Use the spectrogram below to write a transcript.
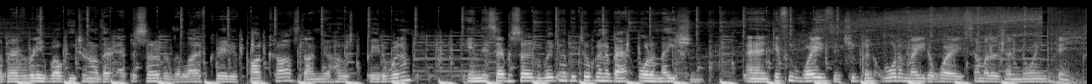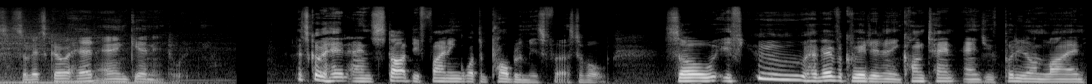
up, everybody? Welcome to another episode of the Life Creative Podcast. I'm your host, Peter Witham. In this episode, we're going to be talking about automation and different ways that you can automate away some of those annoying things. So let's go ahead and get into it. Let's go ahead and start defining what the problem is, first of all. So, if you have ever created any content and you've put it online,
